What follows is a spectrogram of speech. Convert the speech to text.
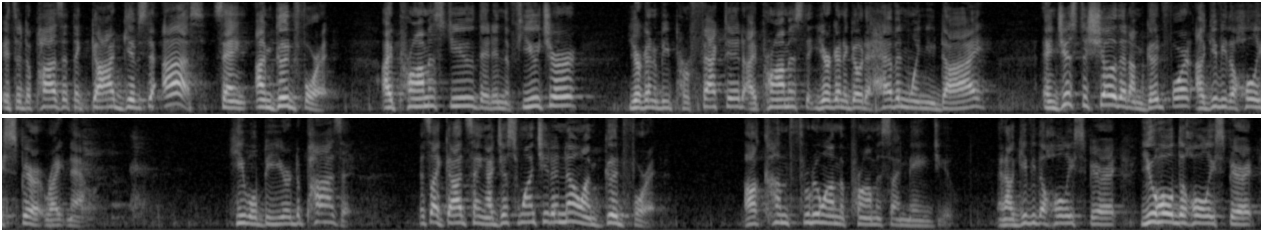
it's a deposit that God gives to us, saying, I'm good for it. I promised you that in the future you're going to be perfected. I promise that you're going to go to heaven when you die. And just to show that I'm good for it, I'll give you the Holy Spirit right now. He will be your deposit. It's like God saying, I just want you to know I'm good for it. I'll come through on the promise I made you. And I'll give you the Holy Spirit. You hold the Holy Spirit,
